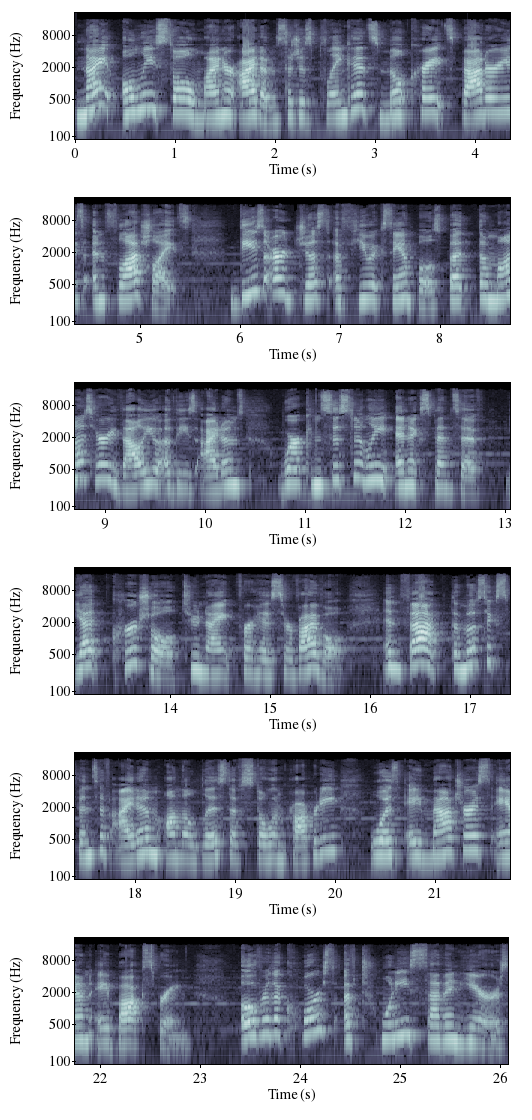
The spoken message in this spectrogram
Knight only stole minor items such as blankets, milk crates, batteries, and flashlights. These are just a few examples, but the monetary value of these items were consistently inexpensive, yet crucial to Knight for his survival. In fact, the most expensive item on the list of stolen property was a mattress and a box spring. Over the course of 27 years,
